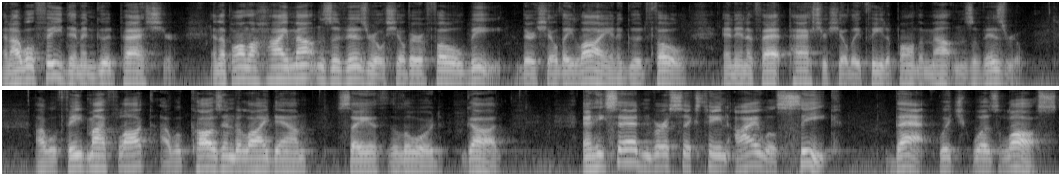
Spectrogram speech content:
And I will feed them in good pasture. And upon the high mountains of Israel shall their fold be. There shall they lie in a good fold, and in a fat pasture shall they feed upon the mountains of Israel. I will feed my flock, I will cause them to lie down, saith the Lord God. And he said in verse 16, I will seek that which was lost,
